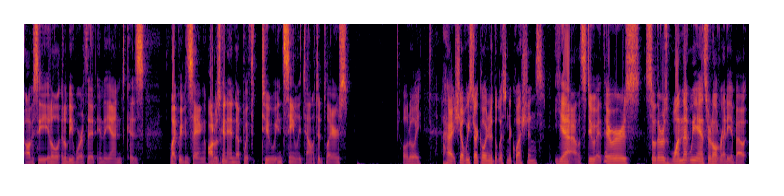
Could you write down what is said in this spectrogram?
obviously it'll it'll be worth it in the end because, like we've been saying, Ottawa's going to end up with two insanely talented players. Totally. All right, shall we start going into the listener questions? Yeah, let's do it. There was so there was one that we answered already about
